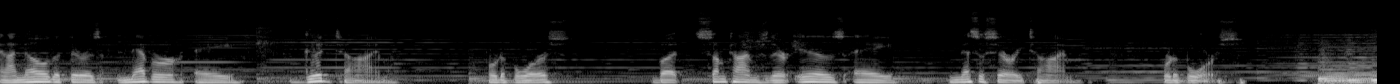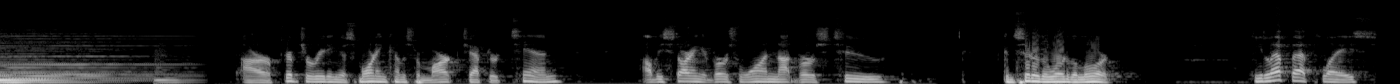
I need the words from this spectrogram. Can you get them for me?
And I know that there is never a good time for divorce, but sometimes there is a necessary time for divorce. Our scripture reading this morning comes from Mark chapter 10. I'll be starting at verse 1, not verse 2. Consider the word of the Lord. He left that place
